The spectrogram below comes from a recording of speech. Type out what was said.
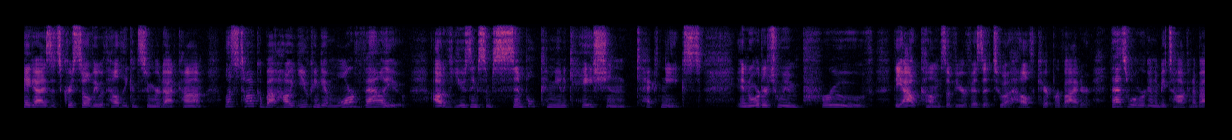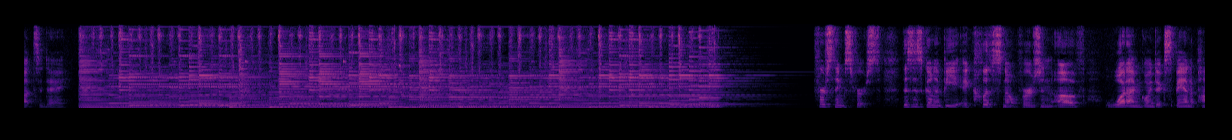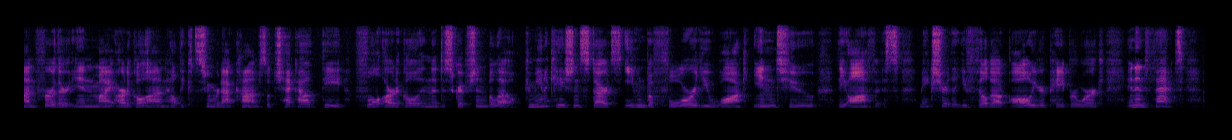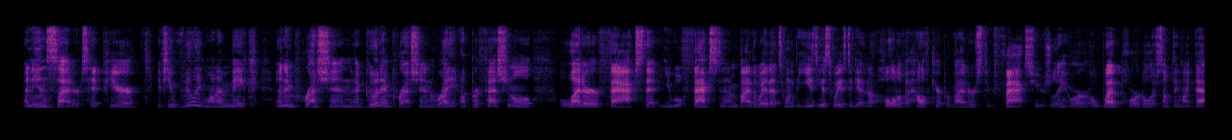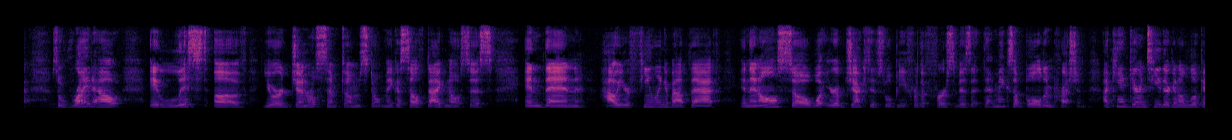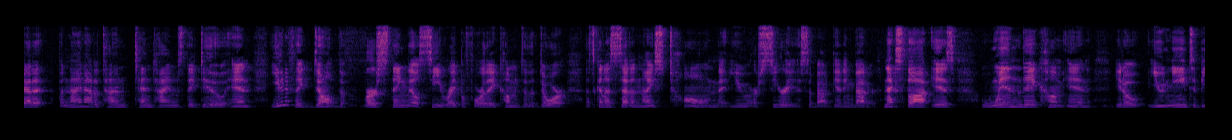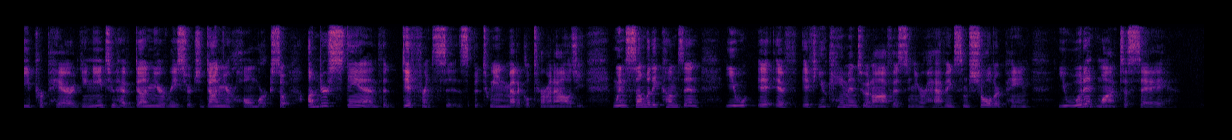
Hey guys, it's Chris Sovey with HealthyConsumer.com. Let's talk about how you can get more value out of using some simple communication techniques in order to improve the outcomes of your visit to a healthcare provider. That's what we're going to be talking about today. First things first, this is going to be a Cliff's Note version of what I'm going to expand upon further in my article on healthyconsumer.com. So check out the full article in the description below. Communication starts even before you walk into the office. Make sure that you filled out all your paperwork. And in fact, an insider tip here, if you really want to make an impression, a good impression, write a professional letter fax that you will fax them. By the way, that's one of the easiest ways to get a hold of a healthcare provider is through fax usually, or a web portal or something like that. So write out a list of your general symptoms, don't make a self-diagnosis, and then how you're feeling about that, and then also what your objectives will be for the first visit. That makes a bold impression. I can't guarantee they're going to look at it, but 9 out of 10, 10, times they do, and even if they don't, the first thing they'll see right before they come into the door, that's going to set a nice tone that you are serious about getting better. Next thought is when they come in, you know, you need to be prepared. You need to have done your research, done your homework. So understand the differences between medical terminology. When somebody comes in, you if if you came into an office and you're having some shoulder pain, you wouldn't want to say,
